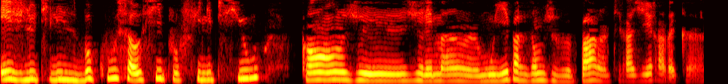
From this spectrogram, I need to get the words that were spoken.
Et je l'utilise beaucoup ça aussi pour Philips Hue quand je- j'ai les mains euh, mouillées par exemple, je veux pas interagir avec euh,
